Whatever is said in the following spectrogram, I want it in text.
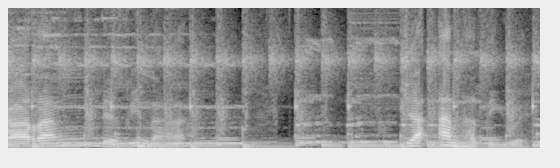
Sekarang Devina pujaan hati gue.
